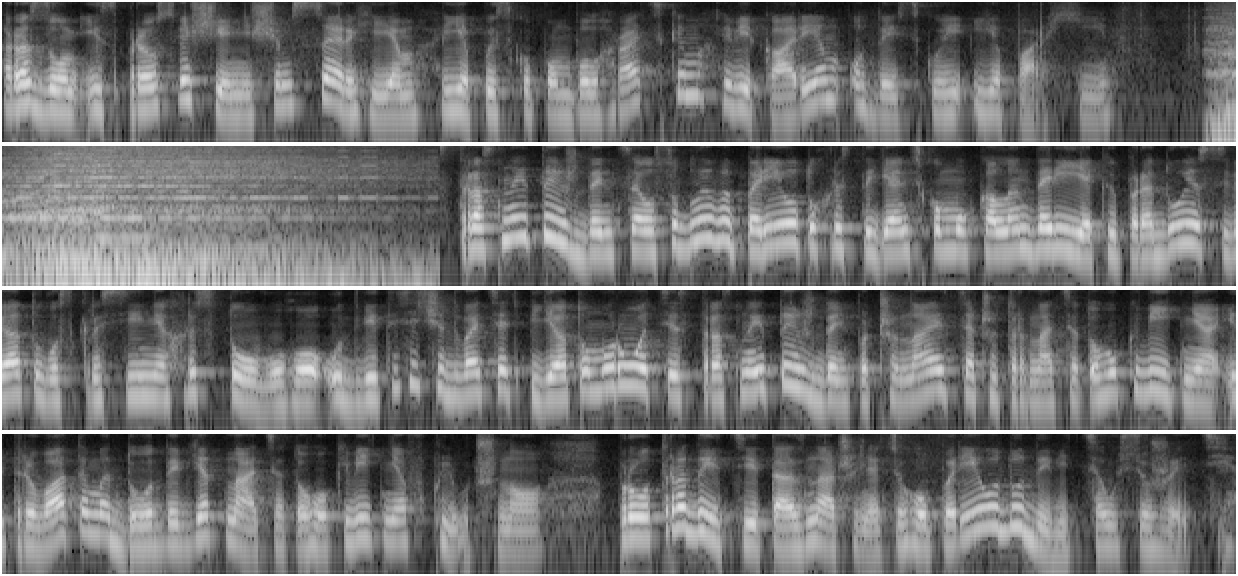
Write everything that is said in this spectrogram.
разом із преосвященнішим Сергієм, єпископом Болградським, вікарієм Одеської єпархії. Страсний тиждень це особливий період у християнському календарі, який передує свято Воскресіння Христового. У 2025 році Страсний тиждень починається 14 квітня і триватиме до 19 квітня включно. Про традиції та значення цього періоду дивіться у сюжеті.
